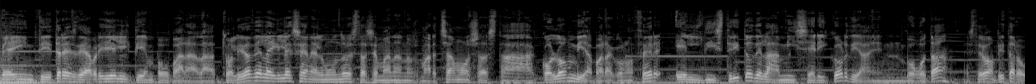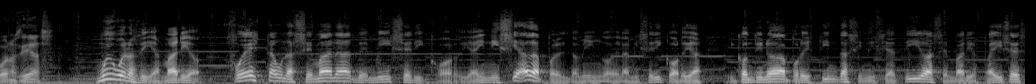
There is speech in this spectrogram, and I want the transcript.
23 de abril, tiempo para la actualidad de la Iglesia en el mundo. Esta semana nos marchamos hasta Colombia para conocer el Distrito de la Misericordia en Bogotá. Esteban Pítaro, buenos días. Muy buenos días, Mario. Fue esta una semana de misericordia, iniciada por el Domingo de la Misericordia y continuada por distintas iniciativas en varios países,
